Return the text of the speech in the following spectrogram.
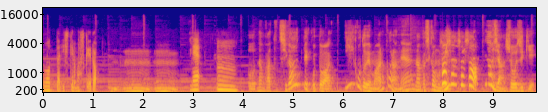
思ったりしてますけどうんうんね。うん。そうなんかあと違うってことはいいことでもあるからねなんかしかもそうみんなそうそうそう。違うじゃん正直。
